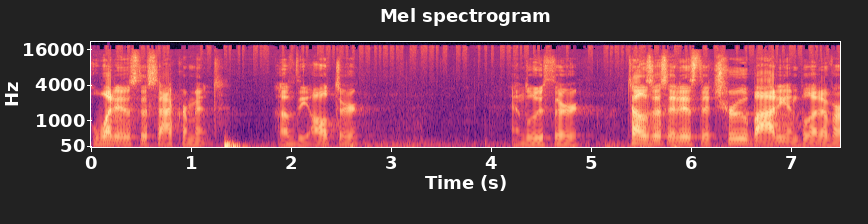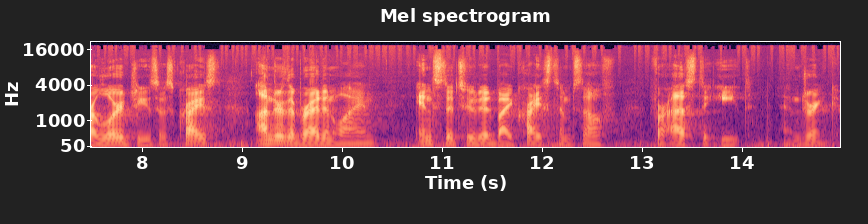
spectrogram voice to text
What is the sacrament of the altar? And Luther tells us it is the true body and blood of our Lord Jesus Christ under the bread and wine instituted by Christ Himself for us to eat and drink.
